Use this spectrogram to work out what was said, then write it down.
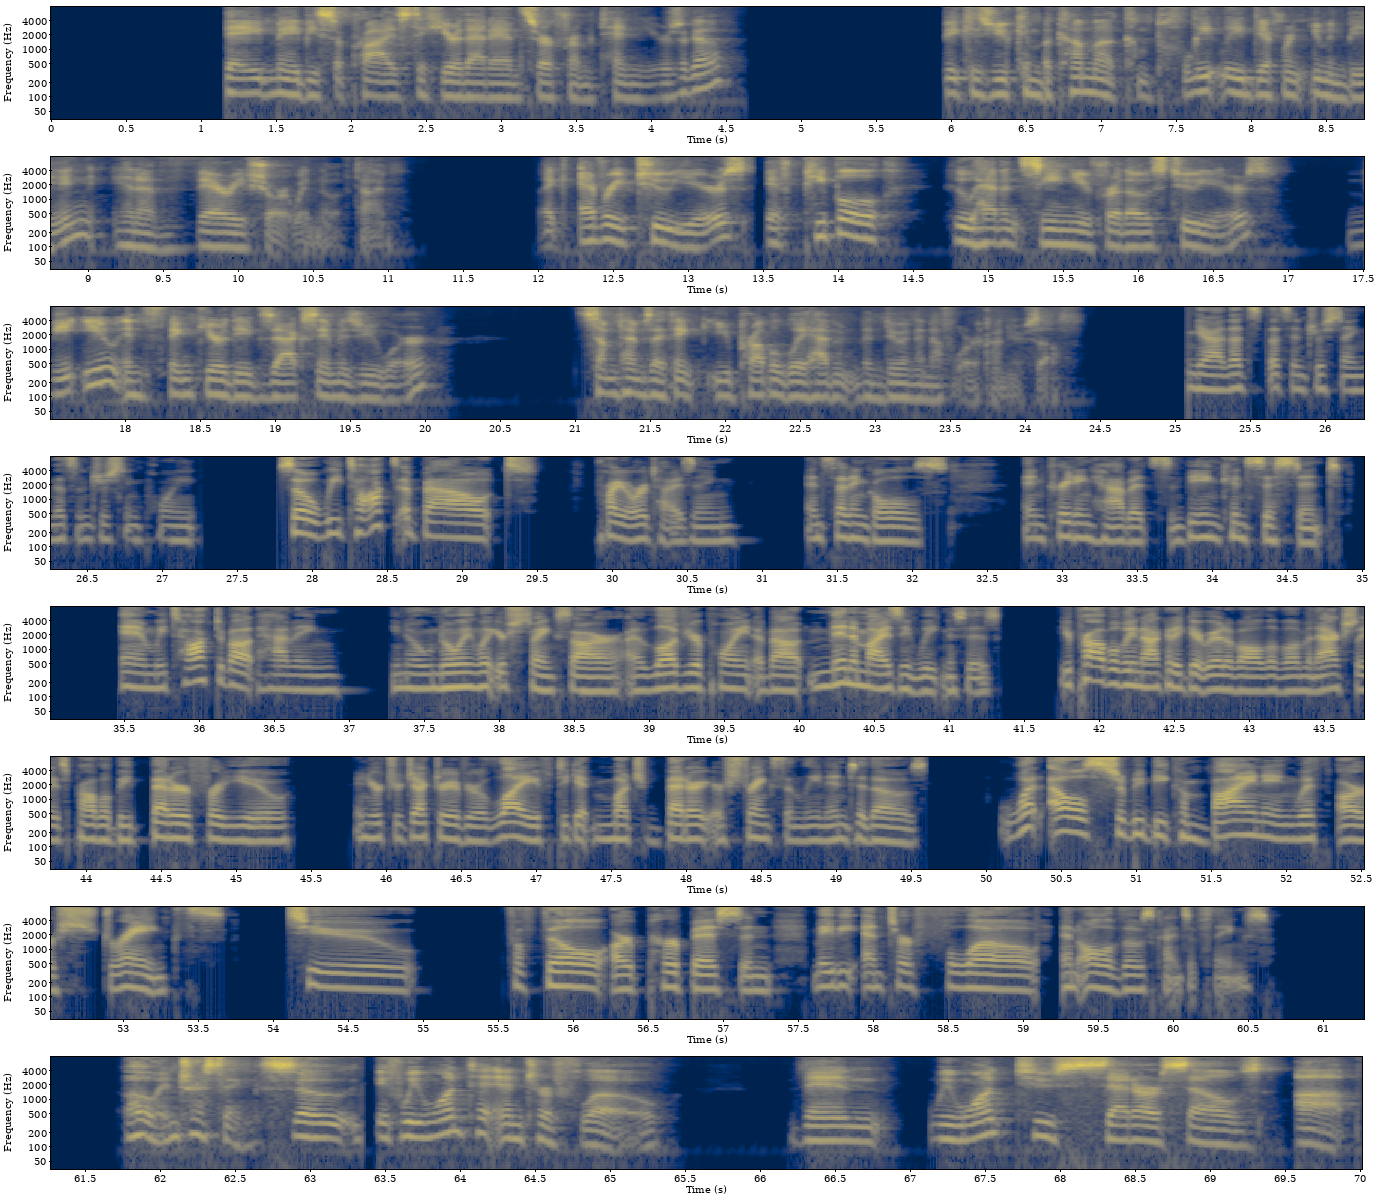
they may be surprised to hear that answer from 10 years ago because you can become a completely different human being in a very short window of time like every two years, if people who haven't seen you for those two years meet you and think you're the exact same as you were, sometimes I think you probably haven't been doing enough work on yourself. Yeah, that's that's interesting. That's an interesting point. So we talked about prioritizing and setting goals and creating habits and being consistent. And we talked about having, you know, knowing what your strengths are. I love your point about minimizing weaknesses you're probably not going to get rid of all of them. And actually, it's probably better for you and your trajectory of your life to get much better at your strengths and lean into those. What else should we be combining with our strengths to fulfill our purpose and maybe enter flow and all of those kinds of things? Oh, interesting. So if we want to enter flow, then we want to set ourselves up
